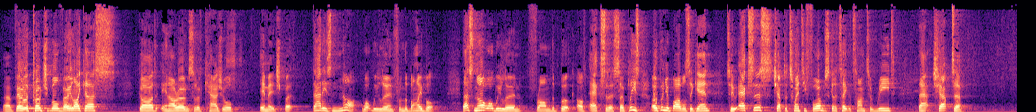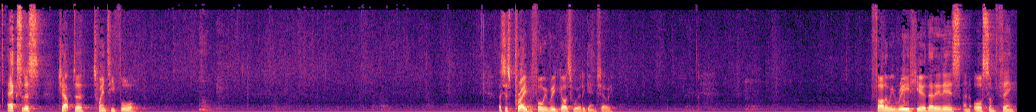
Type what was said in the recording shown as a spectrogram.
uh, very approachable, very like us, God in our own sort of casual image. But that is not what we learn from the Bible. That's not what we learn from the book of Exodus. So please open your Bibles again to Exodus chapter 24. I'm just going to take the time to read that chapter. Exodus chapter 24. Let's just pray before we read God's word again, shall we? Father, we read here that it is an awesome thing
